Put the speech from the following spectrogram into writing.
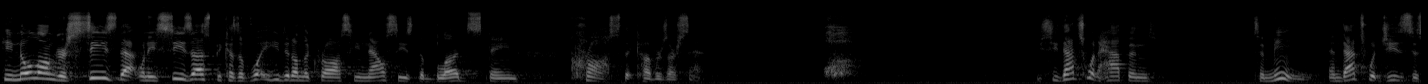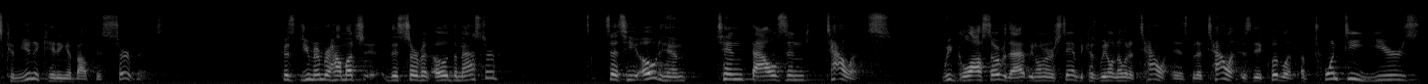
he no longer sees that when he sees us because of what he did on the cross. He now sees the blood stained cross that covers our sin. You see, that's what happened to me and that's what Jesus is communicating about this servant. Because do you remember how much this servant owed the master? It says he owed him 10,000 talents. We gloss over that. We don't understand because we don't know what a talent is. But a talent is the equivalent of 20 years'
